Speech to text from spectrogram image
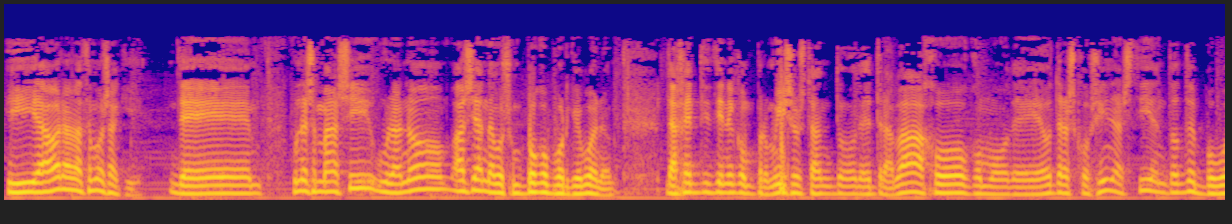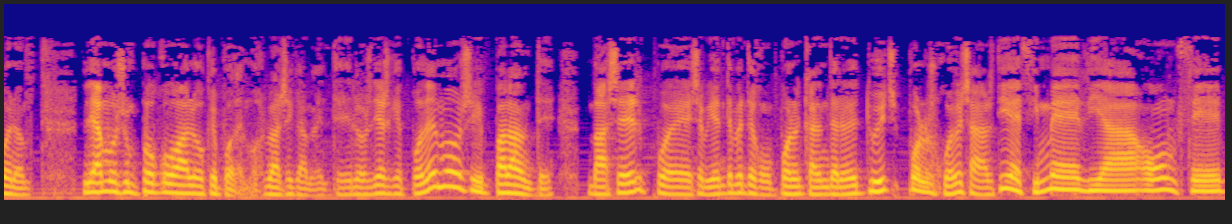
Y ahora lo hacemos aquí. De una semana sí, una no. Así andamos un poco porque, bueno, la gente tiene compromisos tanto de trabajo como de otras cocinas, tío. Entonces, pues bueno, le damos un poco a lo que podemos, básicamente. Los días que podemos y para adelante. Va a ser, pues, evidentemente, como pone el calendario de Twitch, por los jueves a las diez y media, once.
